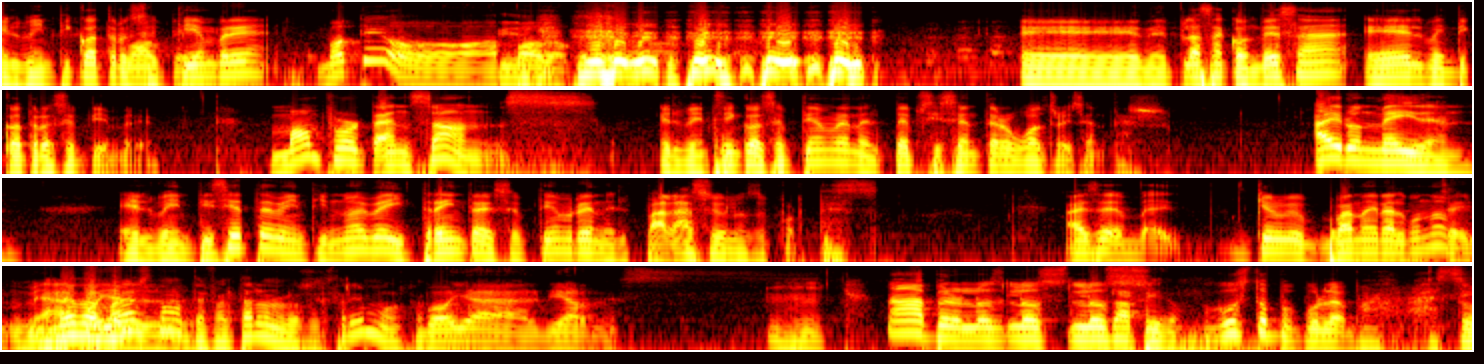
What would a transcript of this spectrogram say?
el 24 de Mote. septiembre ¿Mote o apodo? eh, en el Plaza Condesa, el 24 de septiembre. Mumford and Sons, el 25 de septiembre en el Pepsi Center, World Trade Center. Iron Maiden, el 27, 29 y 30 de septiembre en el Palacio de los Deportes. A ese, eh, quiero- ¿Van a ir algunos? Sí. Me Nada apoya más, el- no, te faltaron los extremos. Voy al viernes. No, pero los, los, los Rápido. gusto popular. A, su-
